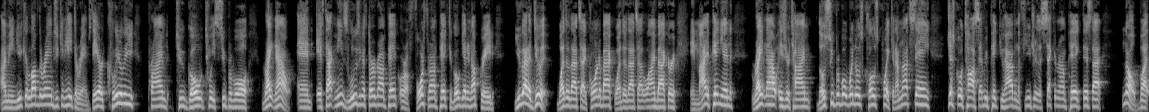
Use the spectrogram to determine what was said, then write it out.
I mean, you can love the Rams, you can hate the Rams. They are clearly primed to go to a Super Bowl right now. And if that means losing a third round pick or a fourth round pick to go get an upgrade, you got to do it. Whether that's at cornerback, whether that's at linebacker, in my opinion, right now is your time. Those Super Bowl windows close quick. And I'm not saying just go toss every pick you have in the future, the second round pick, this, that. No, but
